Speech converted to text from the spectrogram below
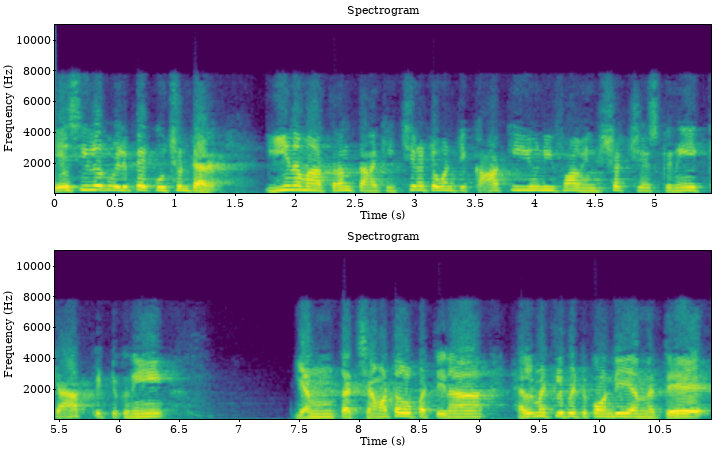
ఏసీలోకి వెళ్ళిపోయి కూర్చుంటారు. ఈయన మాత్రం తనకి ఇచ్చినటువంటి కాకి యూనిఫామ్ ఇన్షర్ట్ చేసుకుని క్యాప్ పెట్టుకుని ఎంత చెమటలు పట్టినా హెల్మెట్లు పెట్టుకోండి అన్నట్టే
